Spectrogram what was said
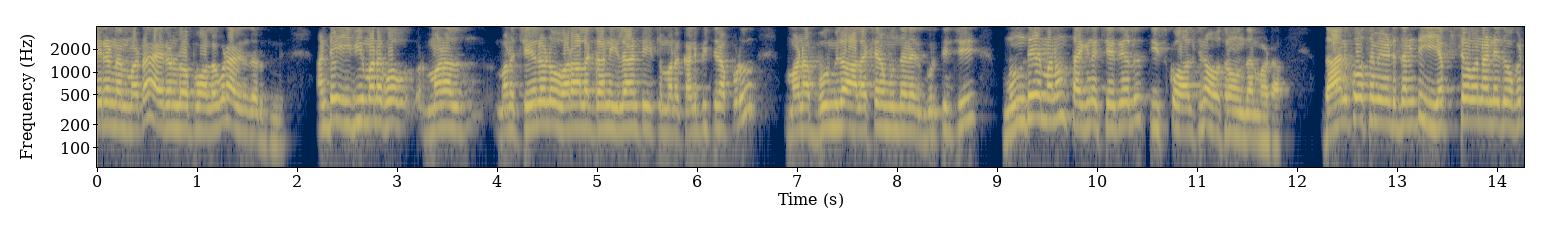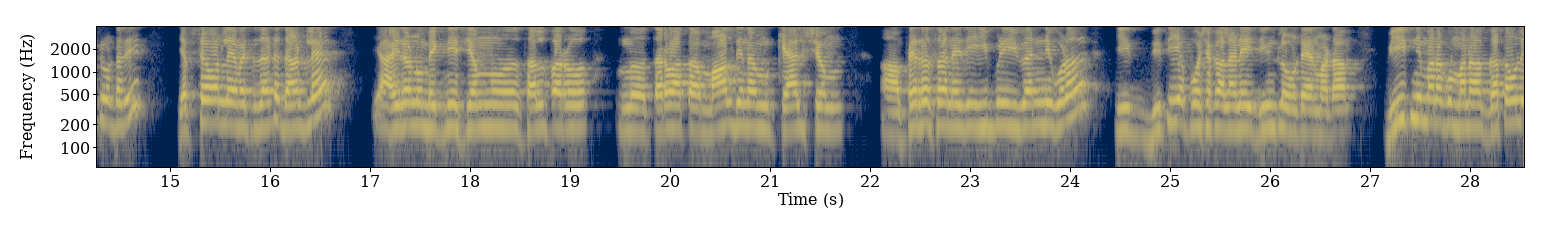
ఐరన్ అన్నమాట. ఐరన్ లోపం వల్ల కూడా అవి జరుగుతుంది. అంటే ఇవి మనకు మన మన చేలలో వరాలకు కానీ ఇలాంటి ఇట్లా మనకు కనిపించినప్పుడు మన భూమిలో ఆ లక్షణం ఉందనేది గుర్తించి ముందే మనం తగిన చర్యలు తీసుకోవాల్సిన అవసరం ఉందన్నమాట. దానికోసం ఏంటిదంటే ఈ ఎఫ్ సెవెన్ అనేది ఒకటి ఉంటుంది. ఎఫ్ సెవెన్లో ఏమవుతుందంటే దాంట్లో ఐరన్ మెగ్నీషియం సల్ఫరు తర్వాత మాల్దినం కాల్షియం ఫెర్రస్ అనేది ఇప్పుడు ఇవన్నీ కూడా ఈ ద్వితీయ పోషకాలు అనేవి దీంట్లో ఉంటాయి అన్నమాట వీటిని మనకు మన గతంలో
